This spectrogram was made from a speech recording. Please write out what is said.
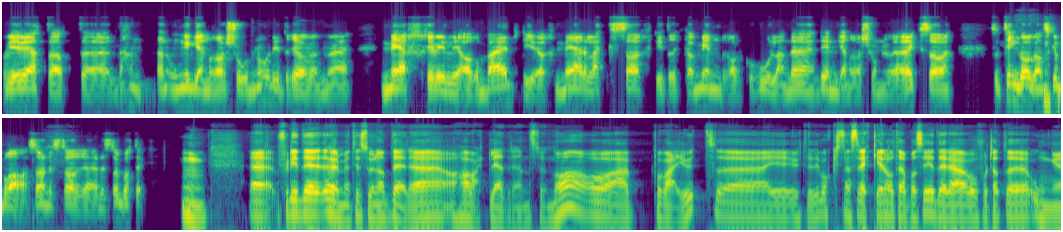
Og vi vet at uh, den, den, unge generasjonen nå, de driver med mer frivillig arbeid, de gjør mer lekser, de drikker mindre alkohol enn det din generasjon gjør, Erik. Så, så ting går ganske bra. Så det står, det står godt til. Mm. Eh, fordi det, hører med til historien at dere har vært ledere en stund nå, og er på vei ut. Eh, ute i de voksnes rekker, holdt jeg på å si. Dere er jo fortsatt uh, unge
